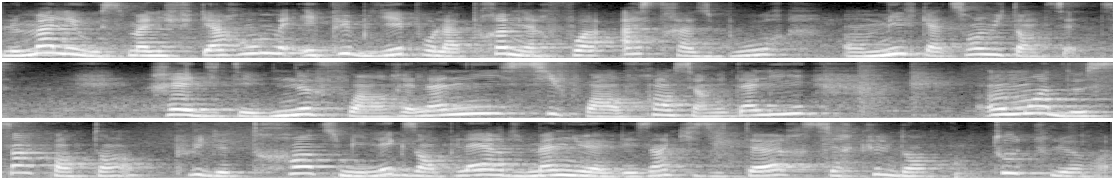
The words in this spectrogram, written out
le Malleus Maleficarum est publié pour la première fois à Strasbourg en 1487. Réédité neuf fois en Rhénanie, six fois en France et en Italie, en moins de 50 ans, plus de 30 000 exemplaires du manuel des inquisiteurs circulent dans toute l'Europe.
